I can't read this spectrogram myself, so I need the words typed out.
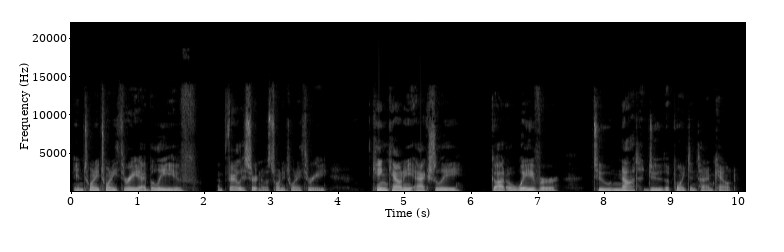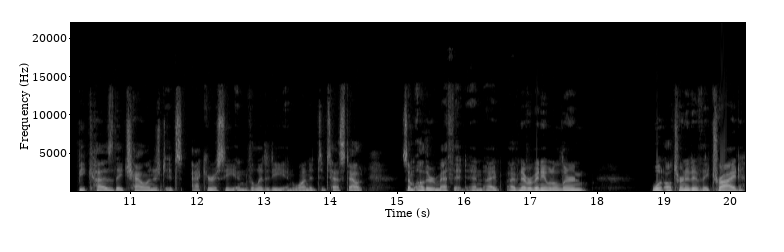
in 2023, I believe, I'm fairly certain it was 2023, King County actually got a waiver to not do the point in time count because they challenged its accuracy and validity and wanted to test out some other method. And I've, I've never been able to learn what alternative they tried.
